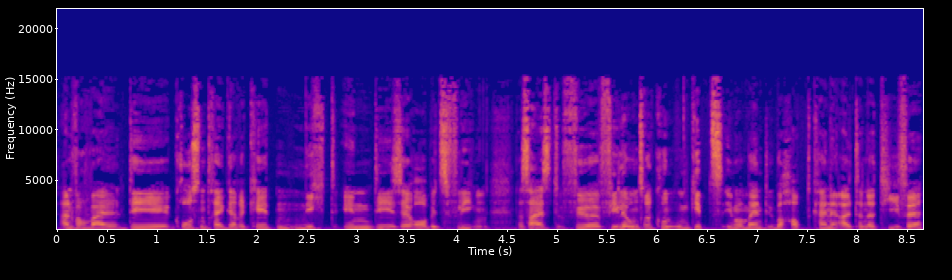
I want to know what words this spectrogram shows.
einfach weil die großen Trägerraketen nicht in diese Orbits fliegen. Das heißt, für viele unserer Kunden gibt es im Moment überhaupt keine Alternative,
